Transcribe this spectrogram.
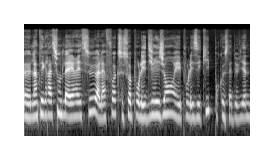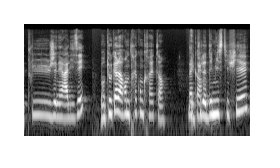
euh, l'intégration de la RSE à la fois que ce soit pour les dirigeants et pour les équipes pour que ça devienne plus généralisé? En tout cas, la rendre très concrète. Hein. Et puis la démystifier.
